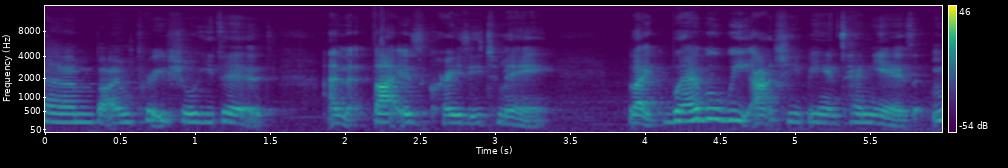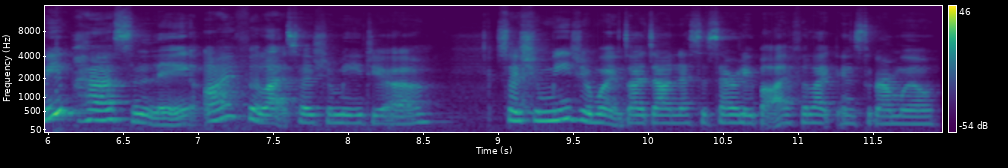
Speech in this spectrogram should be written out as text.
Um but I'm pretty sure he did and that is crazy to me. Like where will we actually be in 10 years? Me personally, I feel like social media social media won't die down necessarily, but I feel like Instagram will.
